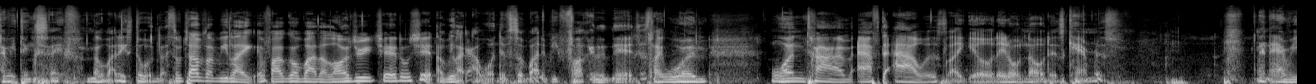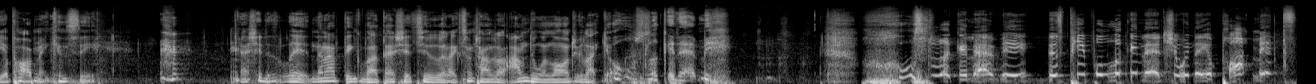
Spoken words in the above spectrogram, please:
Everything's safe. Nobody's doing that. Sometimes I'll be like, if I go by the laundry channel shit, I'll be like, I wonder if somebody be fucking in there. Just like one one time after hours, like, yo, they don't know there's cameras. And every apartment can see. that shit is lit. And then I think about that shit too. Like sometimes I'm doing laundry, like, yo, who's looking at me? Who's looking at me? There's people looking at you in their apartments.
